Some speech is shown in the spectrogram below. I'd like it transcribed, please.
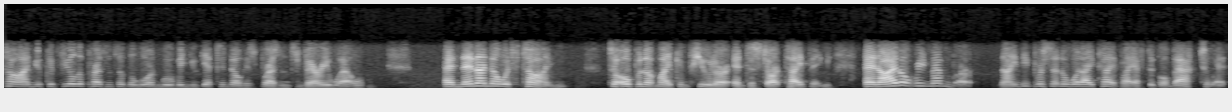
time, you can feel the presence of the Lord moving, you get to know his presence very well. And then I know it's time to open up my computer and to start typing. And I don't remember 90% of what I type. I have to go back to it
